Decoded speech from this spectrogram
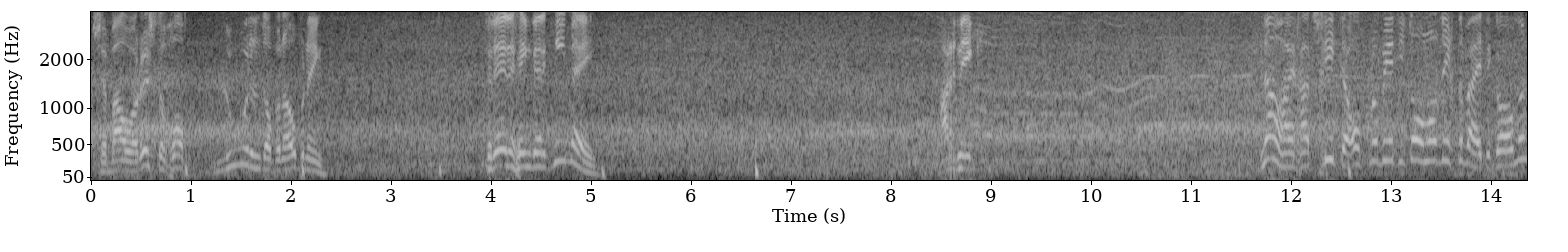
Ze bouwen rustig op, loerend op een opening. De verdediging werkt niet mee. Arnik. Nou, hij gaat schieten of probeert hij toch nog dichterbij te komen?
